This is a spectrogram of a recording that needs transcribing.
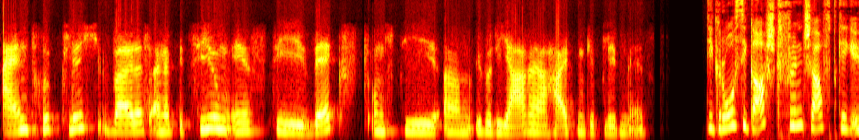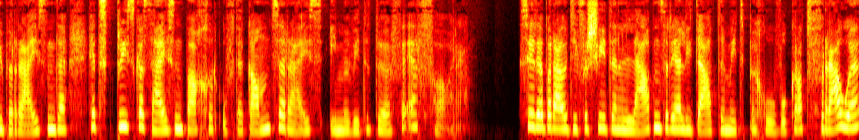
eindrücklich, weil es eine Beziehung ist, die wächst und die ähm, über die Jahre erhalten geblieben ist. Die große Gastfreundschaft gegenüber Reisenden hat Priska Seisenbacher auf der ganzen Reise immer wieder dürfen erfahren. Sie hat aber auch die verschiedenen Lebensrealitäten mitbekommen, die gerade Frauen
